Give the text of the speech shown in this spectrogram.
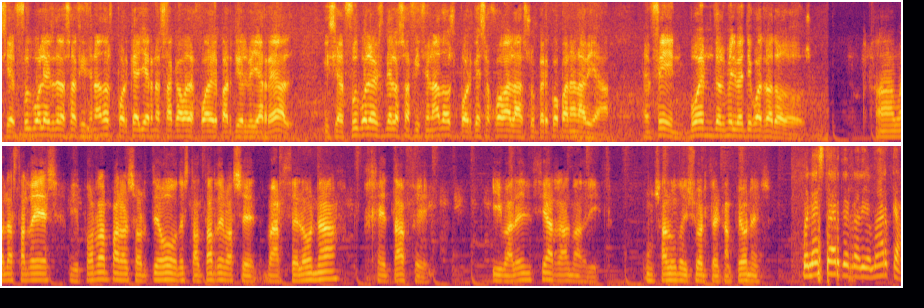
si el fútbol es de los aficionados, ¿por qué ayer no se acaba de jugar el partido del Villarreal? Y si el fútbol es de los aficionados, ¿por qué se juega la Supercopa en Arabia? En fin, buen 2024 a todos. Ah, buenas tardes. Mi porra para el sorteo de esta tarde va a ser Barcelona, Getafe y Valencia, Real Madrid. Un saludo y suerte, campeones. Buenas tardes, Radio Marca.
